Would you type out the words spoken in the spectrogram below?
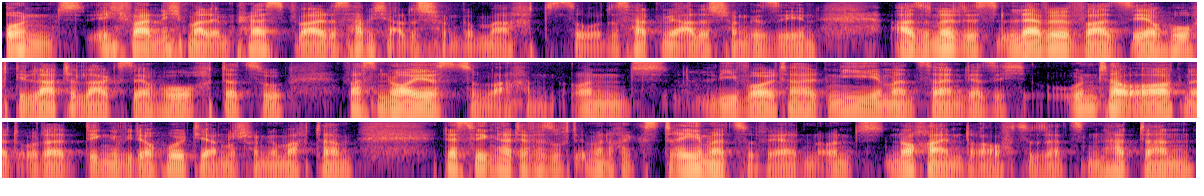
Und ich war nicht mal impressed, weil das habe ich alles schon gemacht. So, das hatten wir alles schon gesehen. Also, ne, das Level war sehr hoch, die Latte lag sehr hoch dazu, was Neues zu machen. Und Lee wollte halt nie jemand sein, der sich unterordnet oder Dinge wiederholt, die andere schon gemacht haben. Deswegen hat er versucht, immer noch extremer zu werden und noch einen draufzusetzen. Hat dann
